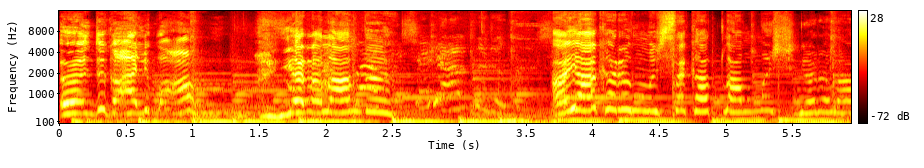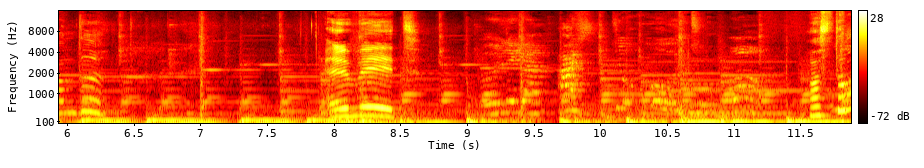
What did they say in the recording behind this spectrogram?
Öldü galiba. Yaralandı. Ayağı karılmış, sakatlanmış, yaralandı. Evet. Öyle oldu. Hasta mı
